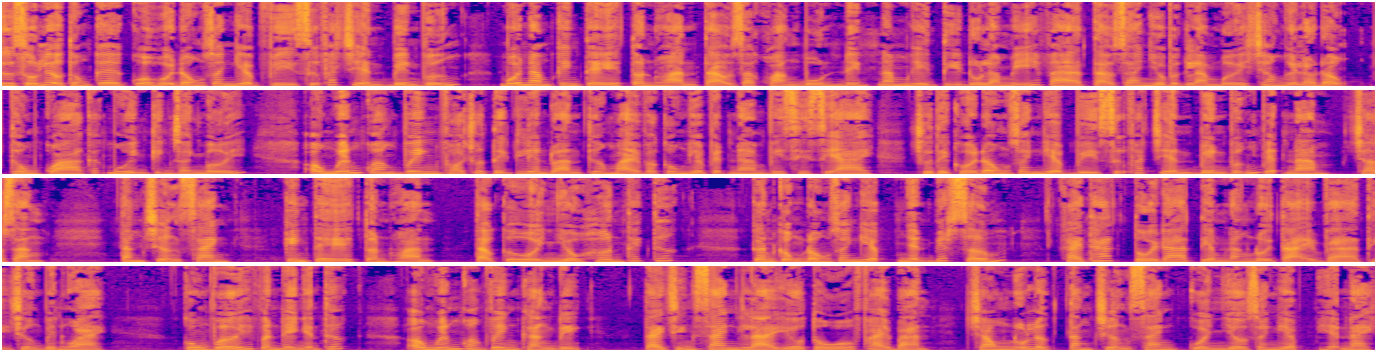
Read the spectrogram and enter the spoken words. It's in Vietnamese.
Từ số liệu thống kê của Hội đồng Doanh nghiệp vì sự phát triển bền vững, mỗi năm kinh tế tuần hoàn tạo ra khoảng 4 đến 5 nghìn tỷ đô la Mỹ và tạo ra nhiều việc làm mới cho người lao động thông qua các mô hình kinh doanh mới. Ông Nguyễn Quang Vinh, Phó Chủ tịch Liên đoàn Thương mại và Công nghiệp Việt Nam VCCI, Chủ tịch Hội đồng Doanh nghiệp vì sự phát triển bền vững Việt Nam cho rằng tăng trưởng xanh, kinh tế tuần hoàn tạo cơ hội nhiều hơn thách thức, cần cộng đồng doanh nghiệp nhận biết sớm, khai thác tối đa tiềm năng nội tại và thị trường bên ngoài. Cùng với vấn đề nhận thức, ông Nguyễn Quang Vinh khẳng định tài chính xanh là yếu tố phải bàn trong nỗ lực tăng trưởng xanh của nhiều doanh nghiệp hiện nay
